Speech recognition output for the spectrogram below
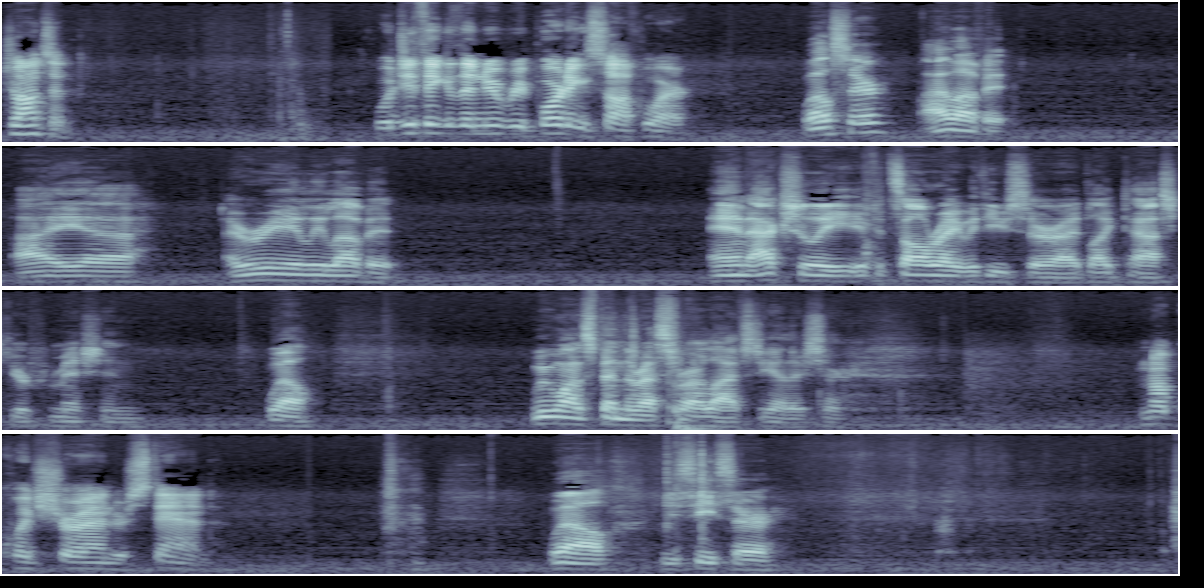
Johnson, what do you think of the new reporting software? Well, sir, I love it. I uh, I really love it. And actually, if it's all right with you, sir, I'd like to ask your permission. Well, we want to spend the rest of our lives together, sir. I'm not quite sure I understand. Well, you see, sir.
